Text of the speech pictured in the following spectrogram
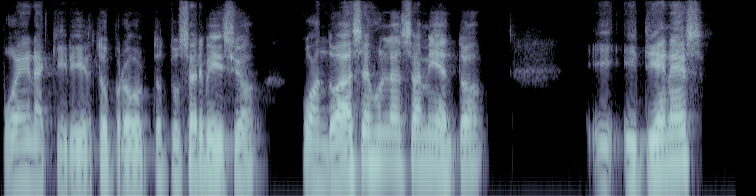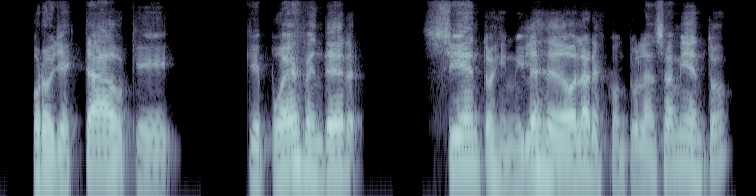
pueden adquirir tu producto, tu servicio. Cuando haces un lanzamiento y, tienes proyectado que, que puedes vender cientos y miles de dólares con tu lanzamiento,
